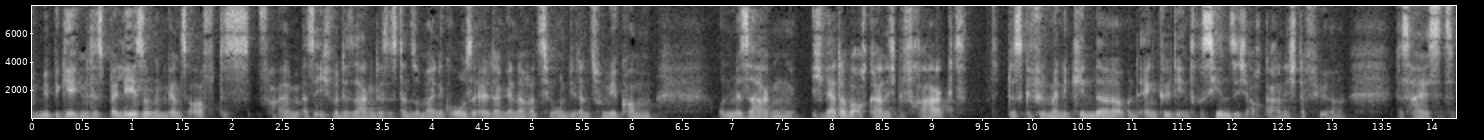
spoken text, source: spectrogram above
Mir begegnet es bei Lesungen ganz oft, dass vor allem, also ich würde sagen, das ist dann so meine Großelterngeneration, die dann zu mir kommen und mir sagen, ich werde aber auch gar nicht gefragt. Das Gefühl, meine Kinder und Enkel, die interessieren sich auch gar nicht dafür. Das heißt,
